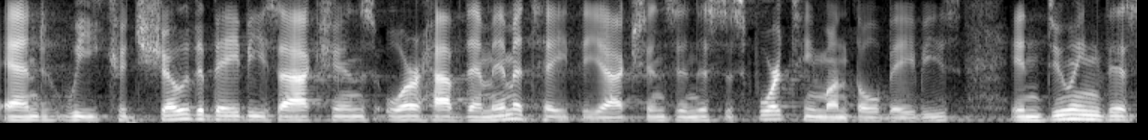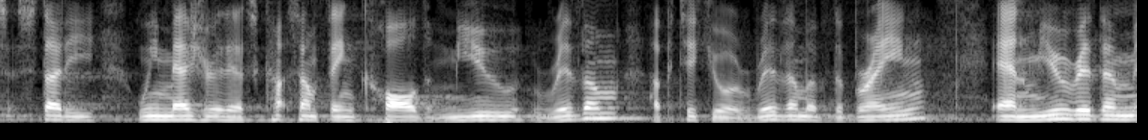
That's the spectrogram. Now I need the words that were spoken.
and we could show the baby's actions or have them imitate the actions, and this is 14 month old babies. In doing this study, we measure that's something called mu rhythm, a particular rhythm of the brain. And mu rhythm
